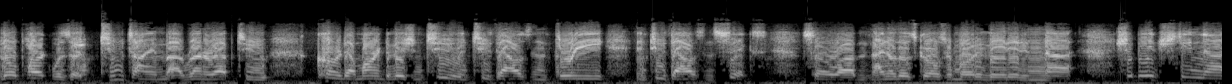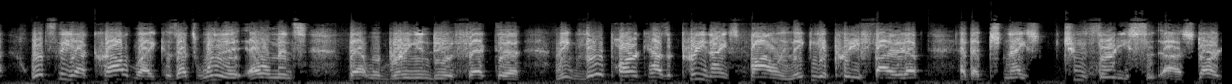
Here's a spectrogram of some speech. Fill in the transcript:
Villa Park was a two-time uh, runner-up to Corona Del Mar in Division Two in 2003 and 2006. So um, I know those girls are motivated and uh, should be interesting. Uh, what's the uh, crowd like? Because that's one of the elements that will bring into effect. Uh, I think Villa Park has a pretty nice following. They can get pretty fired up at that t- nice 2:30 uh, start.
